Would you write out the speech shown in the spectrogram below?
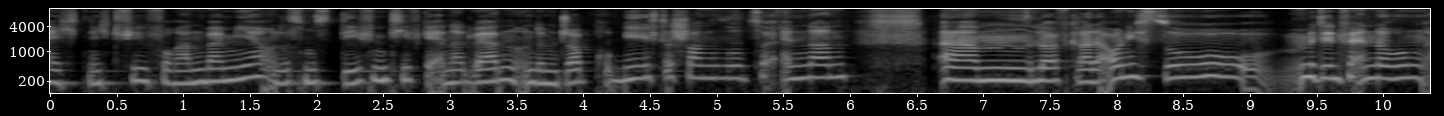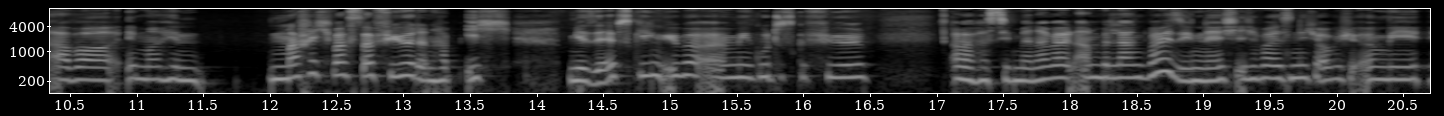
echt nicht viel voran bei mir und es muss definitiv geändert werden. Und im Job probiere ich das schon so zu ändern. Ähm, läuft gerade auch nicht so mit den Veränderungen, aber immerhin mache ich was dafür. Dann habe ich mir selbst gegenüber irgendwie ein gutes Gefühl. Aber was die Männerwelt anbelangt, weiß ich nicht. Ich weiß nicht, ob ich irgendwie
